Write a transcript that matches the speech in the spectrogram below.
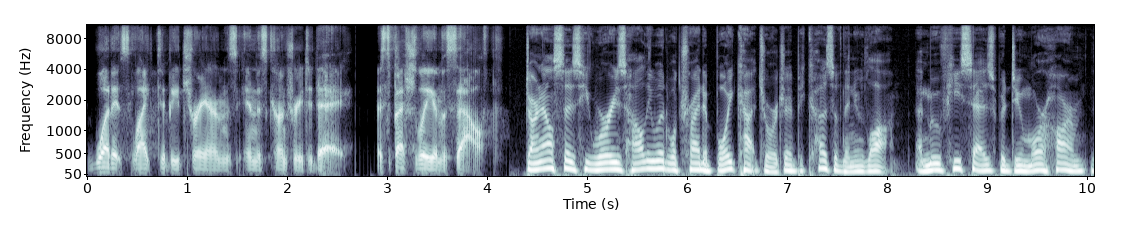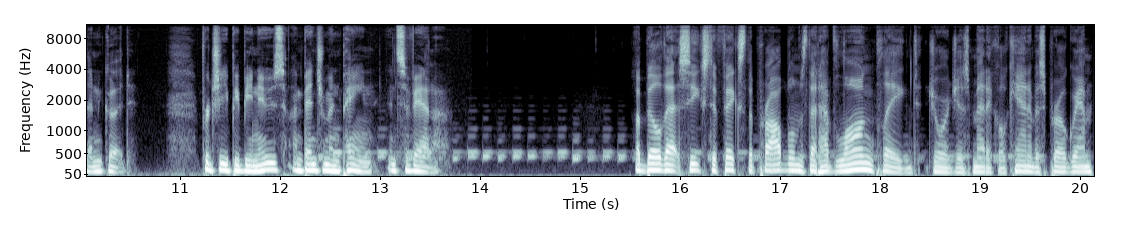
what it's like to be trans in this country today, especially in the South. Darnell says he worries Hollywood will try to boycott Georgia because of the new law, a move he says would do more harm than good. For GPB News, I'm Benjamin Payne in Savannah. A bill that seeks to fix the problems that have long plagued Georgia's medical cannabis program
